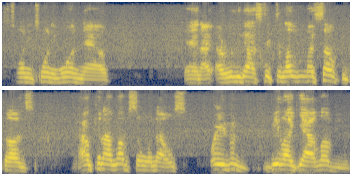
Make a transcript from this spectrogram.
It's 2021 now, and I, I really got to stick to loving myself because how can I love someone else or even be like, yeah, I love you,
